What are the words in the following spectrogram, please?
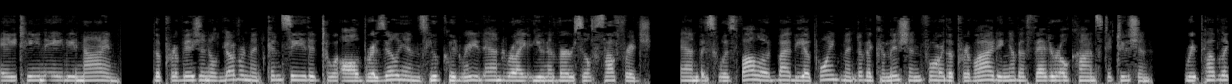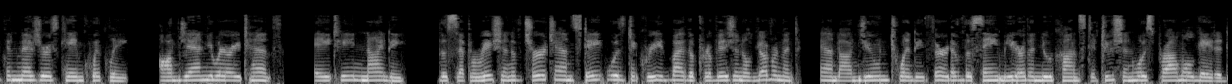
1889, the provisional government conceded to all Brazilians who could read and write universal suffrage, and this was followed by the appointment of a commission for the providing of a federal constitution. Republican measures came quickly, on January 10, 1890, the separation of church and state was decreed by the provisional government, and on June 23 of the same year the new constitution was promulgated.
